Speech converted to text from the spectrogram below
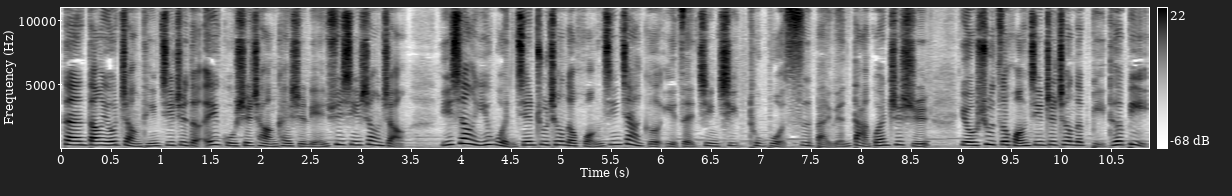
但当有涨停机制的 A 股市场开始连续性上涨，一向以稳健著称的黄金价格也在近期突破四百元大关之时，有数字黄金之称的比特币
